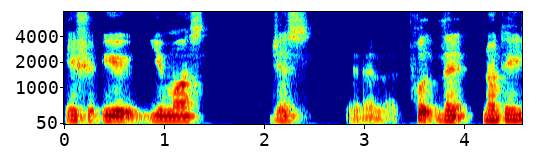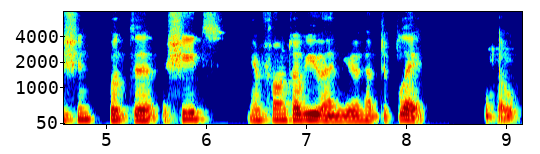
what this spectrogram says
you should you you must just uh, put the notation put the sheets in front of you and you have to play Mhm. so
